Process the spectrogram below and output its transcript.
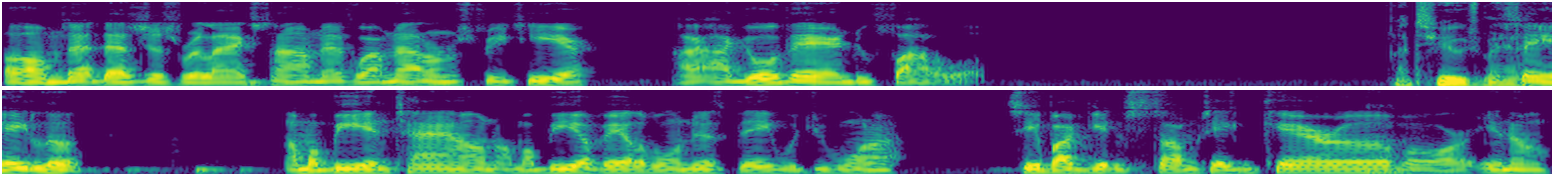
um, that that's just relaxed time. That's why I'm not on the streets here. I, I go there and do follow up. That's huge, man. Say, hey, look, I'm gonna be in town. I'm gonna be available on this day. Would you want to see about getting something taken care of, or you know,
